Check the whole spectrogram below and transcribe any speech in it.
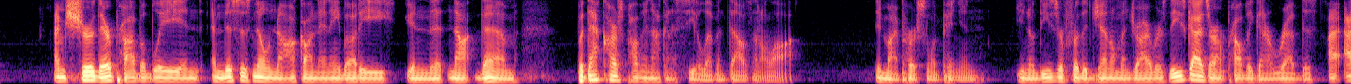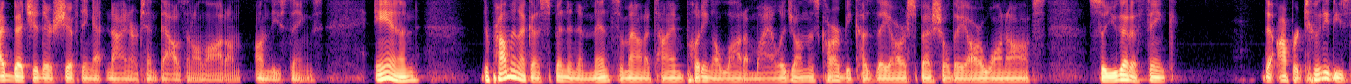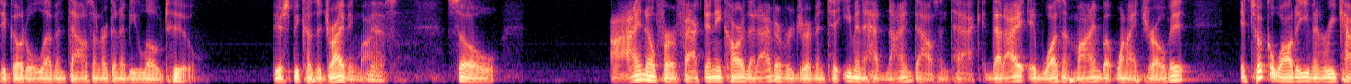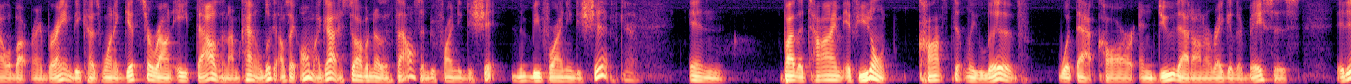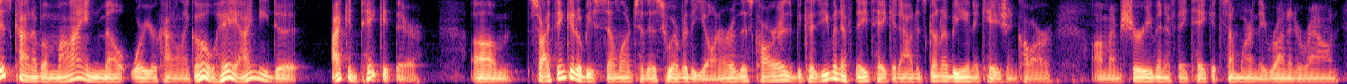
I'm sure they're probably and and this is no knock on anybody in that not them, but that car's probably not going to see eleven thousand a lot, in my personal opinion. You know, these are for the gentleman drivers. These guys aren't probably going to rev this. I, I bet you they're shifting at nine or ten thousand a lot on on these things, and they're probably not going to spend an immense amount of time putting a lot of mileage on this car because they are special, they are one offs. So you got to think the opportunities to go to 11,000 are going to be low too, just because of driving miles. So I know for a fact any car that I've ever driven to even had 9,000 tach that I it wasn't mine, but when I drove it, it took a while to even recalibrate my brain because when it gets to around 8,000, I'm kind of looking, I was like, oh my God, I still have another thousand before I need to shift, before I need to shift. Yeah. And by the time if you don't constantly live with that car and do that on a regular basis, it is kind of a mind melt where you're kind of like, oh, hey, I need to, I can take it there. Um, so I think it'll be similar to this, whoever the owner of this car is, because even if they take it out, it's going to be an occasion car. Um, I'm sure even if they take it somewhere and they run it around,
